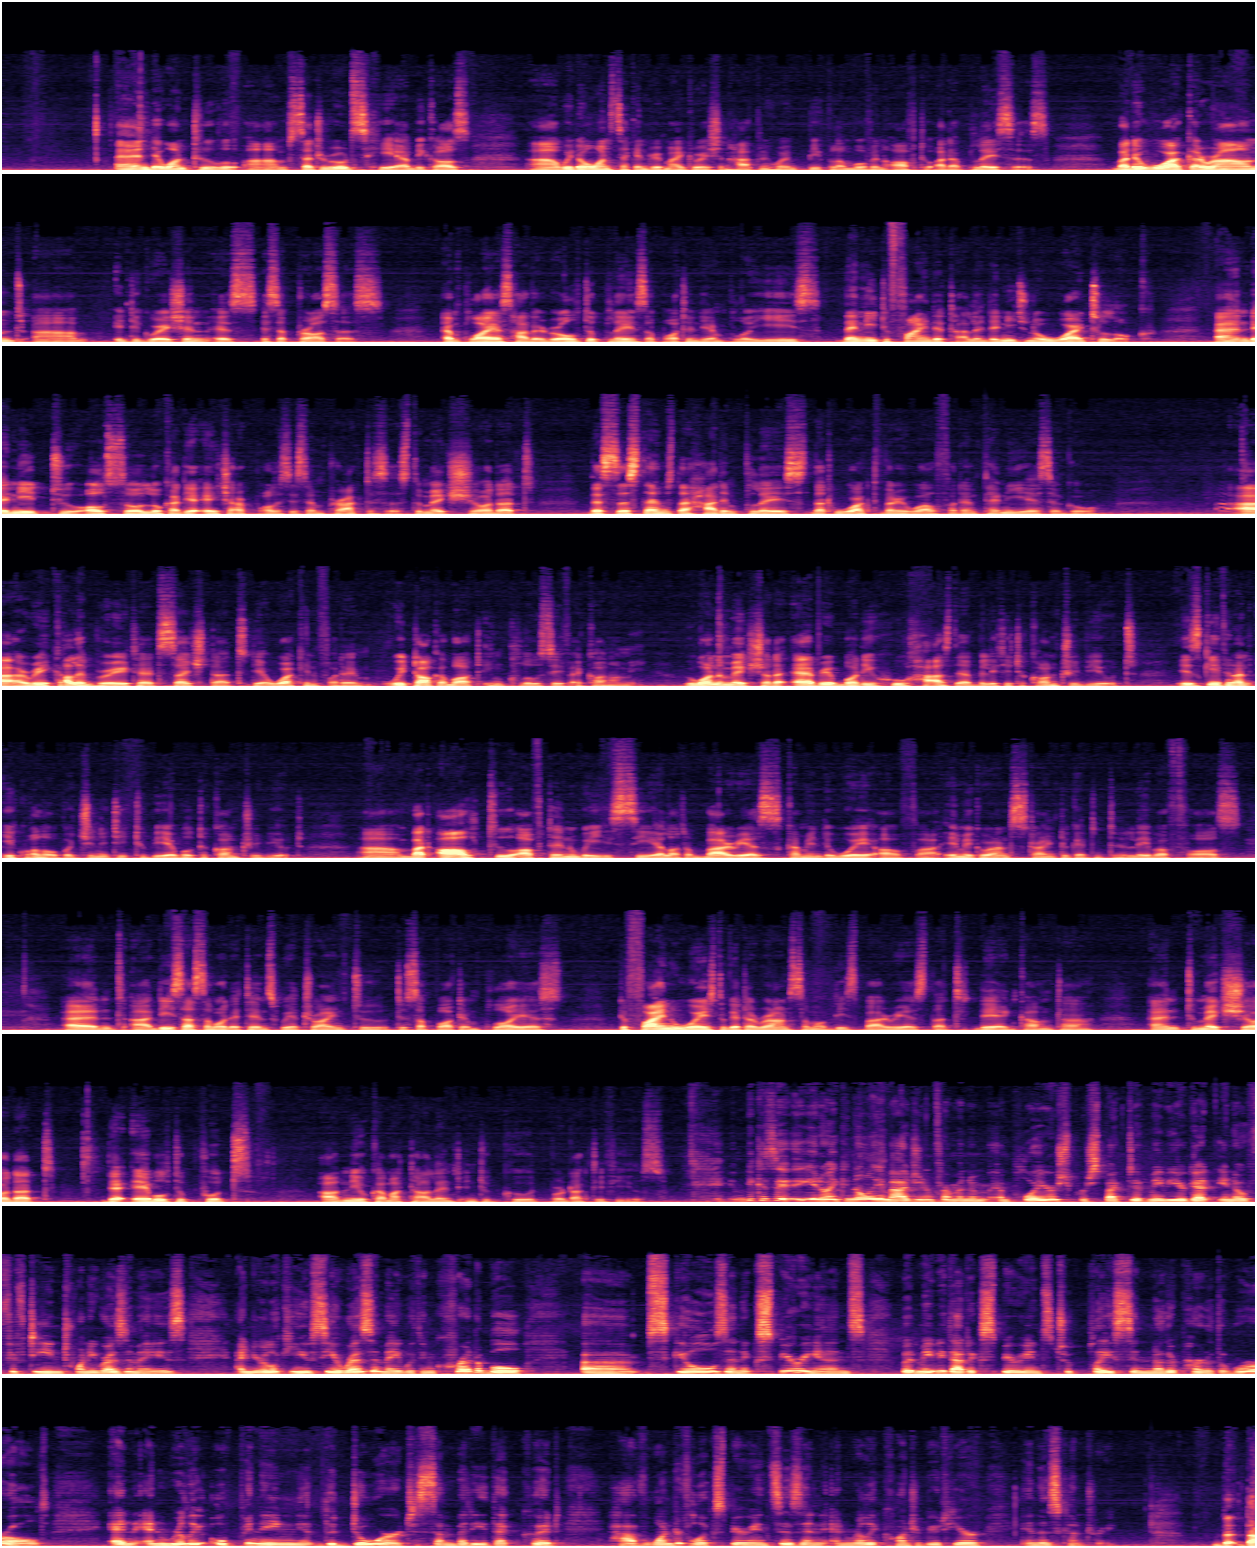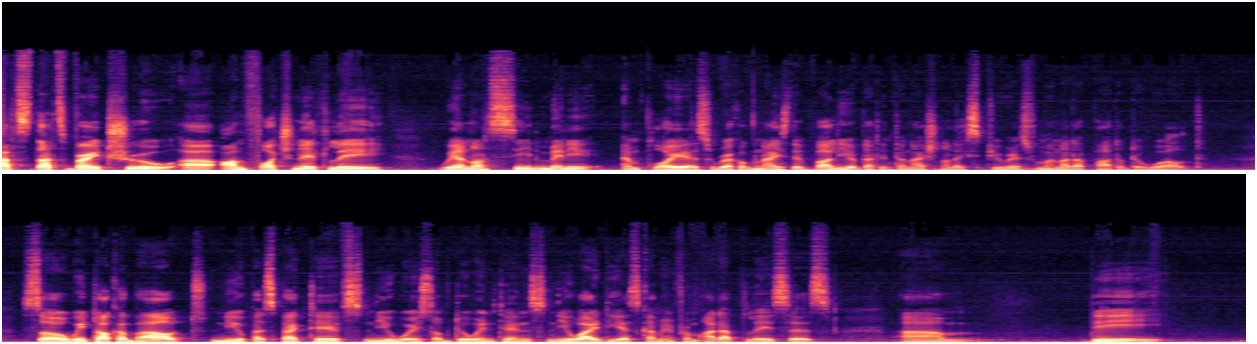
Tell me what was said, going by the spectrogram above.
and they want to um, set roots here because uh, we don't want secondary migration happening when people are moving off to other places. But the work around um, integration is, is a process employers have a role to play in supporting their employees. They need to find the talent. They need to know where to look. And they need to also look at their HR policies and practices to make sure that the systems they had in place that worked very well for them 10 years ago are recalibrated such that they're working for them. We talk about inclusive economy. We want to make sure that everybody who has the ability to contribute is given an equal opportunity to be able to contribute. Um, but all too often, we see a lot of barriers come in the way of uh, immigrants trying to get into the labor force. And uh, these are some of the things we are trying to, to support employers to find ways to get around some of these barriers that they encounter and to make sure that they're able to put our newcomer talent into good, productive use because it, you know i can only imagine from an employer's perspective maybe you get you know 15 20 resumes and you're looking you see a resume with incredible uh, skills and experience, but maybe that experience took place in another part of the world, and and really opening the door to somebody that could have wonderful experiences and, and really contribute here in this country. Th- that's that's very true. Uh, unfortunately, we are not seeing many employers recognize the value of that international experience from another part of the world. So we talk about new perspectives, new ways of doing things, new ideas coming from other places. Um, the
